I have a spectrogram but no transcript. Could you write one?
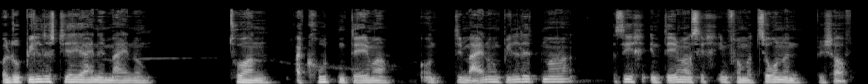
weil du bildest dir ja eine Meinung zu einem akuten Thema. Und die Meinung bildet man sich, indem man sich Informationen beschafft.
